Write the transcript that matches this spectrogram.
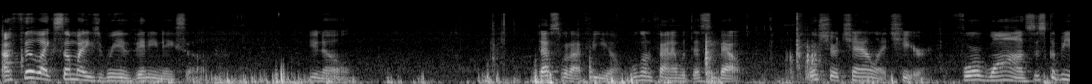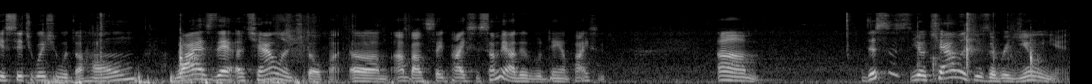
I feel like somebody's reinventing themselves. You know, that's what I feel. We're going to find out what that's about. What's your challenge here? Four Wands. This could be a situation with a home. Why is that a challenge, though? Um, I'm about to say Pisces. Some of y'all deal with damn Pisces. Um, this is your challenge is a reunion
